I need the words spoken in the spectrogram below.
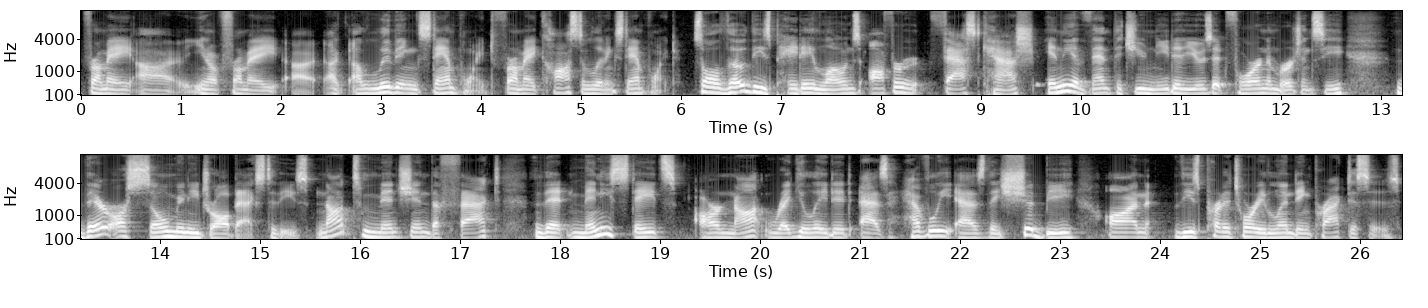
from a uh, you know from a, uh, a a living standpoint from a cost of living standpoint so although these payday loans offer fast cash in the event that you need to use it for an emergency there are so many drawbacks to these, not to mention the fact that many states are not regulated as heavily as they should be on these predatory lending practices.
